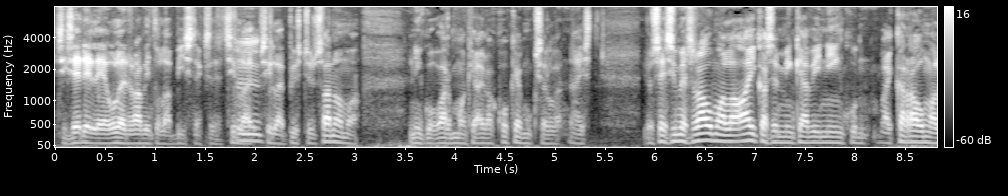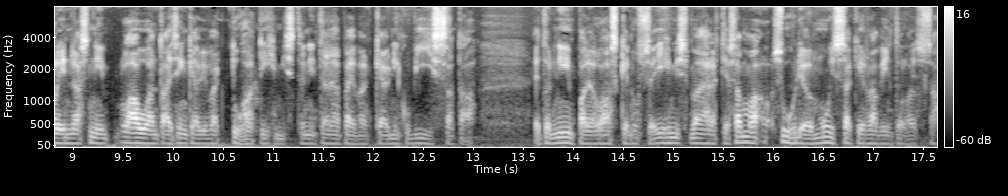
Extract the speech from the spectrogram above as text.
siis edelleen olen ravintolabisneksessä, että sillä, mm. sillä pystyn sanomaan niin kuin varmaankin aika kokemuksella näistä. Jos esimerkiksi Raumalla aikaisemmin kävi niin kuin, vaikka Raumalinnassa, niin lauantaisin kävi vaikka tuhat ihmistä, niin tänä päivänä käy niin kuin 500. Että on niin paljon laskenut se ihmismäärät ja sama suhde on muissakin ravintoloissa.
